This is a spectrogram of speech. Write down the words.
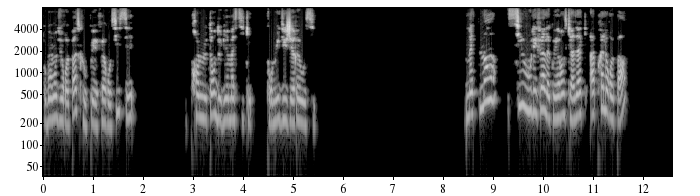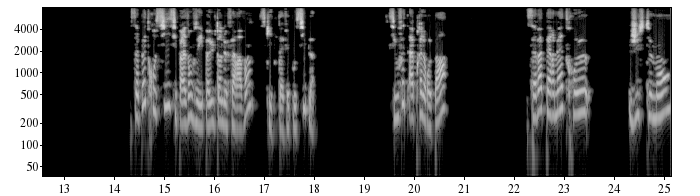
Au moment du repas, ce que vous pouvez faire aussi, c'est prendre le temps de bien mastiquer pour mieux digérer aussi. Maintenant, si vous voulez faire de la cohérence cardiaque après le repas, ça peut être aussi, si par exemple vous n'avez pas eu le temps de le faire avant, ce qui est tout à fait possible, si vous faites après le repas, ça va permettre justement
